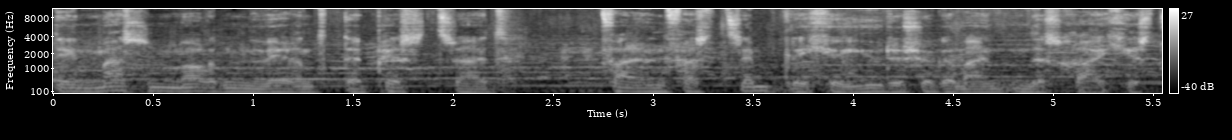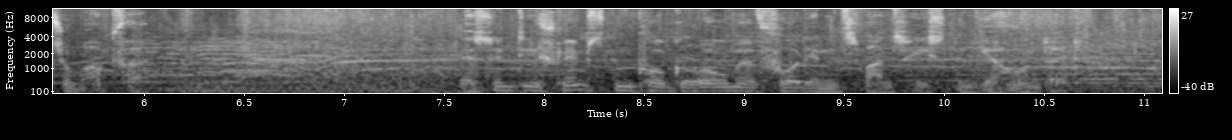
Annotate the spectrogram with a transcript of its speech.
Den Massenmorden während der Pestzeit fallen fast sämtliche jüdische Gemeinden des Reiches zum Opfer. Es sind die schlimmsten Pogrome vor dem 20. Jahrhundert.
